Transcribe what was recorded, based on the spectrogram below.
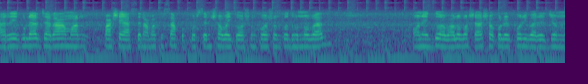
আর রেগুলার যারা আমার পাশে আছেন, আমাকে সাপোর্ট করছেন, সবাইকে অসংখ্য অসংখ্য ধন্যবাদ। অনেক দোয়া, ভালোবাসা সকলের পরিবারের জন্য।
